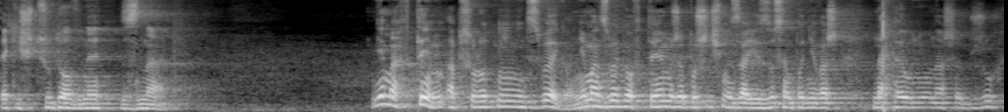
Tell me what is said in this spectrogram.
jakiś cudowny znak. Nie ma w tym absolutnie nic złego. Nie ma złego w tym, że poszliśmy za Jezusem, ponieważ napełnił nasze brzuchy.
